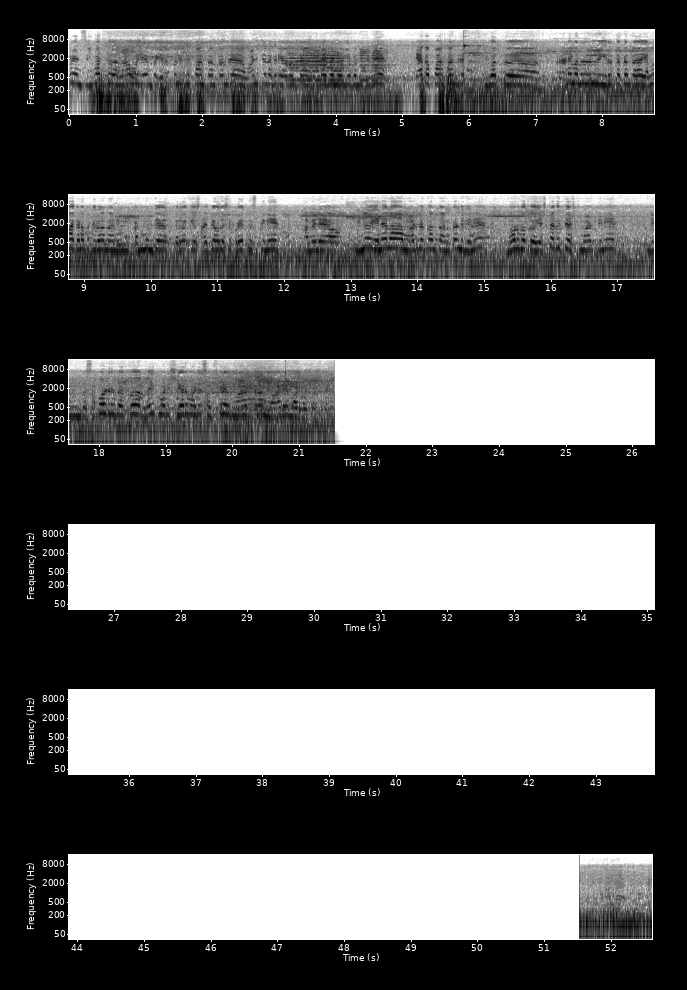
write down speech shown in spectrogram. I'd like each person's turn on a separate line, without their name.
Friends ಇವತ್ತು ನಾವು ಏನು ಎದಕ್ಕೆ ಬಂದಿದ್ದೀಪ್ಪ ಅಂತಂದ್ರೆ ವಾಣಿಜ್ಯ ನಗರಿ ಆದಂಥ ರಾಣೆಬೆನ್ನೂರಿಗೆ ಬಂದಿದ್ದೀವಿ. ಯಾಕಪ್ಪ ಅಂತಂದ್ರೆ ಇವತ್ತು ರಾಣೆಬೆನ್ನೂರಲ್ಲಿ ಇರತಕ್ಕಂತಹ ಎಲ್ಲ ಗಣಪತಿಗಳನ್ನ ನಿಮ್ಮ ಕಣ್ಮುಂದೆ ತರೋಕೆ ಸಾಧ್ಯವಾದಷ್ಟು ಪ್ರಯತ್ನಿಸ್ತೀನಿ. ಆಮೇಲೆ, ಇನ್ನೂ ಏನೆಲ್ಲ ಮಾಡಬೇಕು ಅಂತ ಅನ್ಕೊಂಡಿದ್ದೀನಿ. ನೋಡ್ಬೇಕು, ಎಷ್ಟಾಗುತ್ತೆ ಅಷ್ಟು ಮಾಡ್ತೀನಿ. ನೀವೊಂದು ಸಪೋರ್ಟ್ ಇರಬೇಕು ಲೈಕ್ ಮಾಡಿ ಶೇರ್ ಮಾಡಿ ಸಬ್ಸ್ಕ್ರೈಬ್ ಮಾಡ್ತಾರೆ ಮಾಡೇ ಮಾಡಬೇಕು ಅಷ್ಟೇ.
